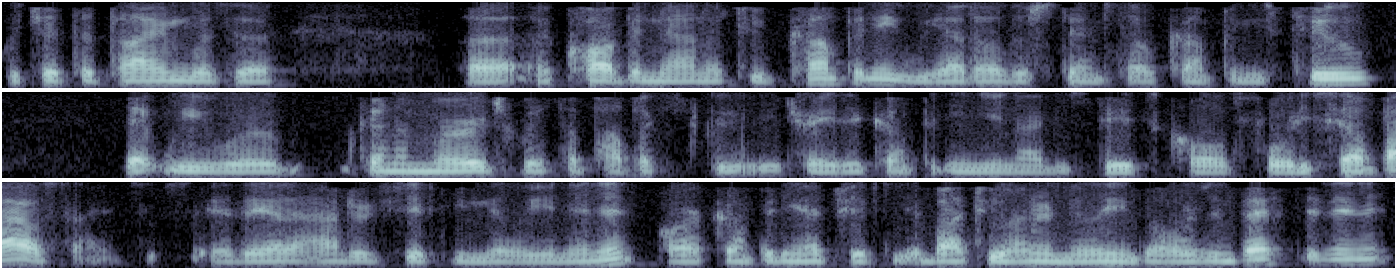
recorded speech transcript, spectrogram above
which at the time was a, a, a carbon nanotube company. We had other stem cell companies too that we were going to merge with a publicly traded company in the United States called Forticell Biosciences. They had 150 million in it. Our company had 50, about 200 million dollars invested in it,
